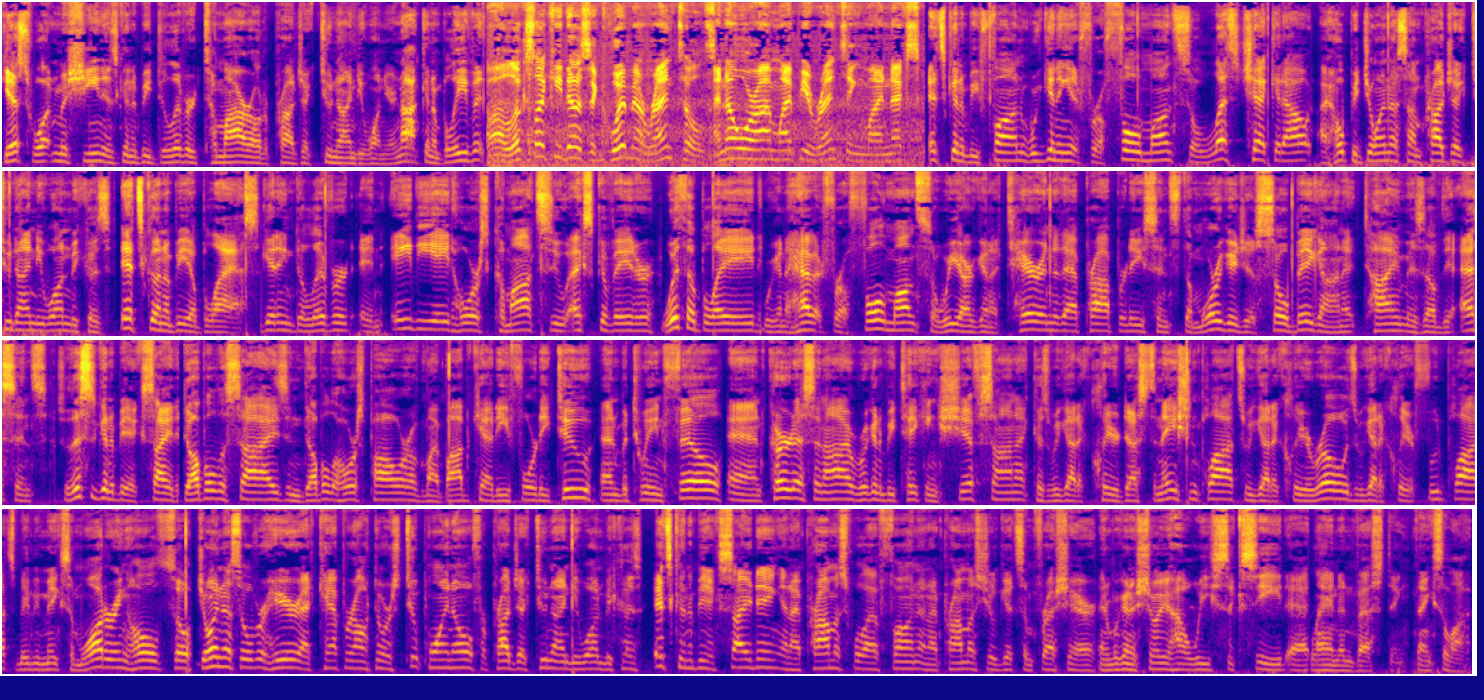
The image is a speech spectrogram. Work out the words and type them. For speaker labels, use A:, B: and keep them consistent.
A: Guess what machine is going to be delivered tomorrow to Project 291? You're not going to believe it. Uh, looks like he does equipment rentals. I know where I might be renting my next. It's going to be fun. We're getting it for a full month, so let's check it out. I hope you join us on Project 291 because it's going to be a blast. Getting delivered an 88 horse Komatsu excavator with a blade. We're going to have it for a full month, so we are going to tear into that property since the mortgage is so big on it. Time is of the essence. So this is going to be exciting. Double the size and double the horsepower of my Bobcat E42. And between Phil and Curtis and I, we're going to be taking shifts on it because we got to clear destination plots, we got to clear roads, we got to clear food plots, maybe make some watering holes. So join us over here at Kapper Outdoors 2.0 for Project 291 because it's going to be exciting and I promise we'll have fun and I promise you'll get some fresh air and we're going to show you how we succeed at land investing. Thanks a lot.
